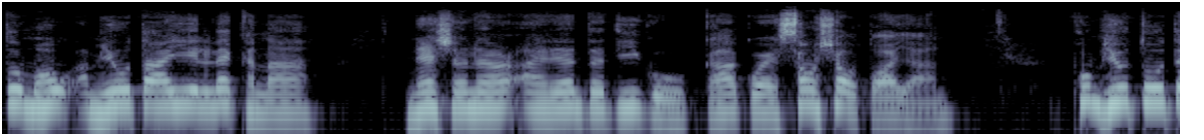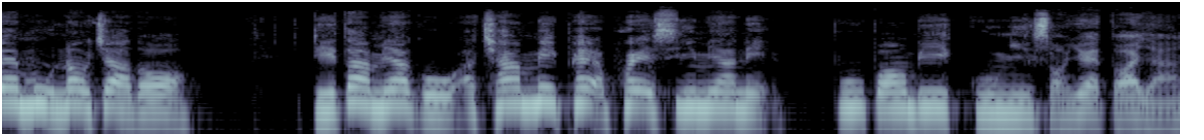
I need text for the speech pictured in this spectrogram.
သို့မဟုတ်အမျိုးသားရေးလက္ခဏာ national identity ကိုကာကွယ်စောင့်ရှောက်သွားရန်ဖွံ့ဖြိုးတိုးတက်မှုနောက်ကျသောဒေသများကိုအခြားမိတ်ဖက်အဖွဲ့အစည်းများနှင့်ပူးပေါင်းပြီးကူညီဆောင်ရွက်သွားရန်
